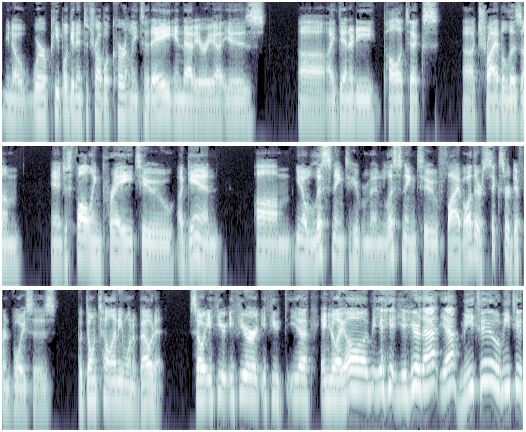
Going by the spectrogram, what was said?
you know, where people get into trouble currently today in that area is uh identity politics, uh tribalism and just falling prey to again um, you know, listening to Huberman, listening to five other six or different voices, but don't tell anyone about it. So if you're if you're if you you know and you're like oh you, you hear that yeah me too me too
